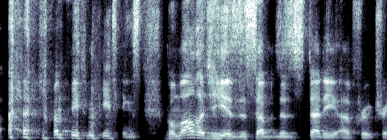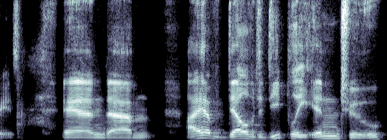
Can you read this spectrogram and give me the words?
from these meetings. Pomology is the, sub, the study of fruit trees. And um, I have delved deeply into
